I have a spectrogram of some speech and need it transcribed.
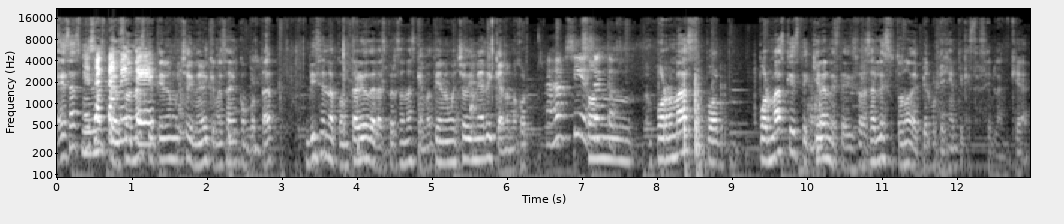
esas mismas personas que tienen mucho dinero y que no saben comportar, dicen lo contrario de las personas que no tienen mucho dinero y que a lo mejor Ajá, sí, exacto. son, por más, por, por más que este, quieran este, disfrazarle su tono de piel, porque hay gente que se blanquea,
